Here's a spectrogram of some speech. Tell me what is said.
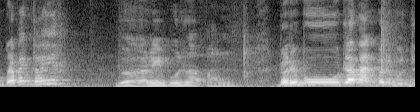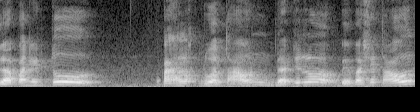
berapa yang terakhir 2008. 2008 2008 itu pelek 2 tahun berarti lo bebasnya tahun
